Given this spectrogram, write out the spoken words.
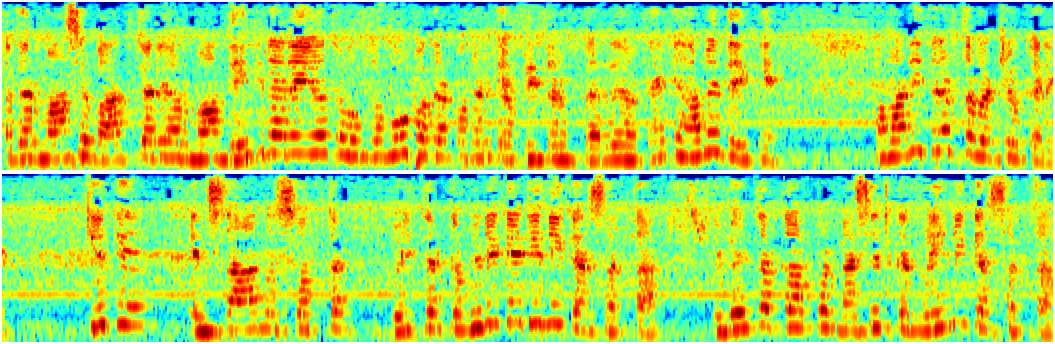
اگر ماں سے بات کرے اور ماں دیکھ نہ رہی ہو تو ان کا منہ پکڑ پکڑ کے اپنی طرف کر رہے ہوتے ہیں کہ ہمیں دیکھے ہماری طرف توجہ کرے کیونکہ انسان اس وقت تک بہتر کمیونیکیٹ ہی نہیں کر سکتا بہتر طور پر میسج کنوے نہیں کر سکتا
